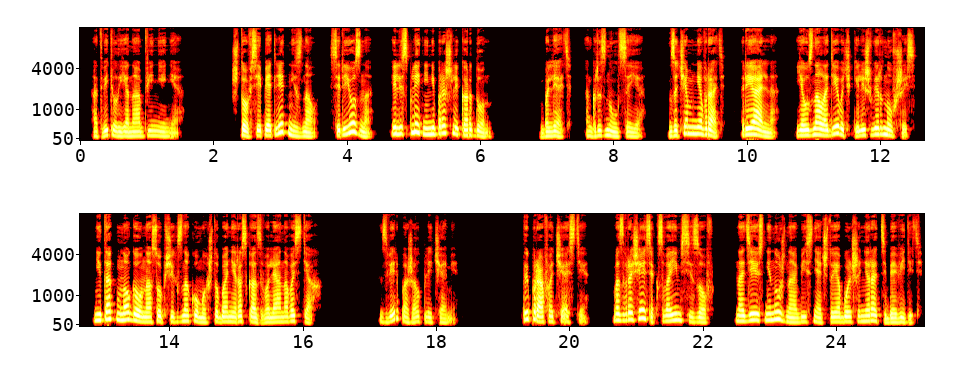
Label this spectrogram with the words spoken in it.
— ответил я на обвинение. «Что, все пять лет не знал? Серьезно? Или сплетни не прошли кордон?» Блять, огрызнулся я. «Зачем мне врать? Реально. Я узнал о девочке, лишь вернувшись. Не так много у нас общих знакомых, чтобы они рассказывали о новостях». Зверь пожал плечами. «Ты прав отчасти. Возвращайся к своим СИЗОВ. Надеюсь, не нужно объяснять, что я больше не рад тебя видеть».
